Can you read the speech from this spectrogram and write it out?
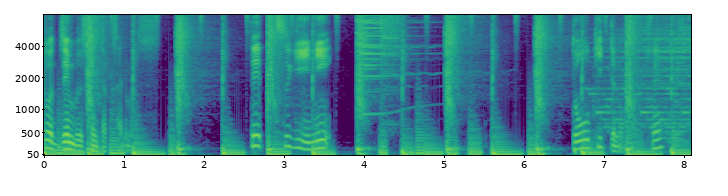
これ全部選択されます。で、次に、動機ってのがあるんですね。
